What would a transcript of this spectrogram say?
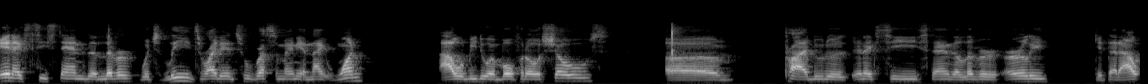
NXT Stand and Deliver, which leads right into WrestleMania Night One. I will be doing both of those shows. Um, probably do the NXT Stand and Deliver early, get that out,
